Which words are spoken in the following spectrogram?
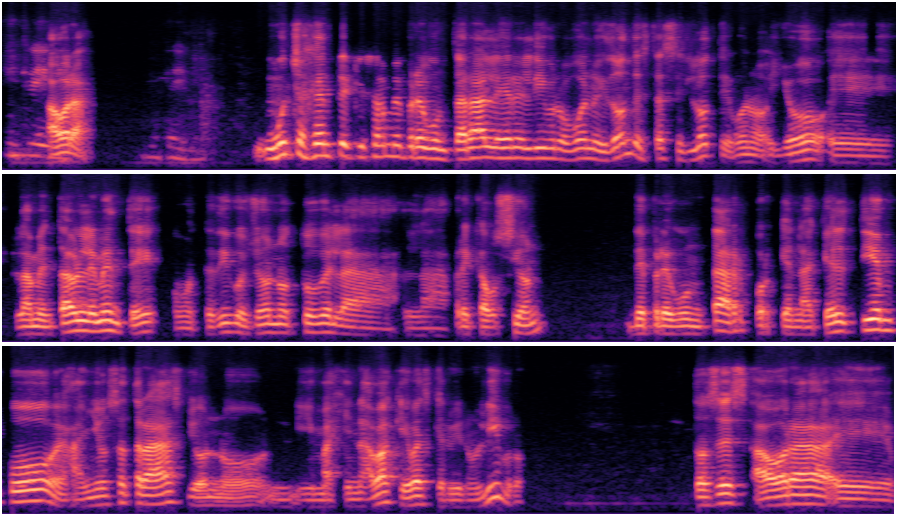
Increíble. Ahora, Increíble mucha gente quizás me preguntará al leer el libro, bueno, ¿y dónde está ese islote? Bueno, yo eh, lamentablemente, como te digo, yo no tuve la, precaución de preguntar, porque en aquel tiempo, años atrás, yo no imaginaba que iba a escribir un libro. Entonces, ahora eh,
